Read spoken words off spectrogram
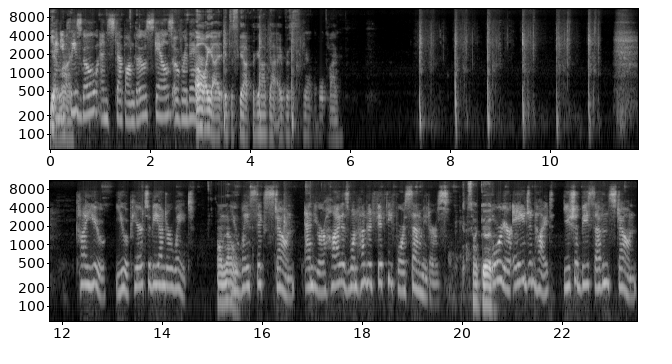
can you BMI. please go and step on those scales over there? Oh yeah, it's a scale. I forgot that. I was yeah, the whole time. Caillou, you appear to be underweight. Oh no, You weigh 6 stone, and your height is 154 centimeters. that's not good. For your age and height, you should be 7 stone,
